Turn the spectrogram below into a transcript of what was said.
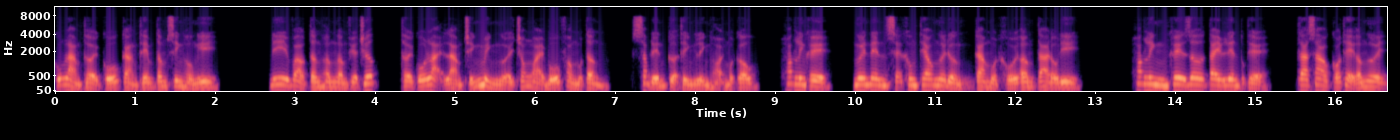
cũng làm thời cố càng thêm tâm sinh hồng y Đi vào tầng hầm ngầm phía trước, thời cố lại làm chính mình người trong ngoài bố phòng một tầng, sắp đến cửa thình lình hỏi một câu, Hoắc Linh Khê, ngươi nên sẽ không theo ngươi đường ca một khối âm ta đâu đi. Hoắc Linh Khê giơ tay liên tục thể, ta sao có thể âm ngươi?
